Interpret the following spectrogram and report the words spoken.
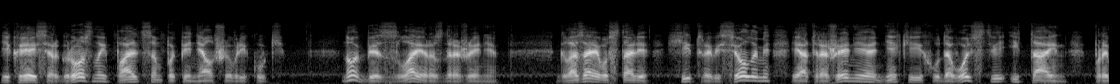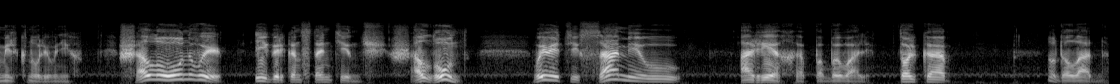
И крейсер Грозный пальцем попенял Шаврикуке. Но без зла и раздражения. Глаза его стали хитро веселыми, и отражение неких удовольствий и тайн промелькнули в них. «Шалун вы, Игорь Константинович, шалун! Вы ведь и сами у ореха побывали, только... Ну да ладно.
